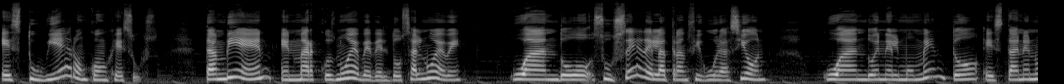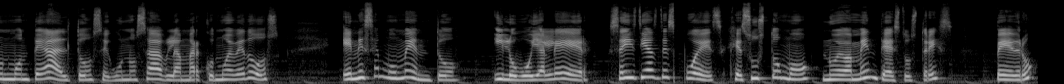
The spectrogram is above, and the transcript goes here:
estuvieron con Jesús. También en Marcos 9, del 2 al 9, cuando sucede la transfiguración, cuando en el momento están en un monte alto, según nos habla Marcos 9.2, en ese momento, y lo voy a leer, seis días después Jesús tomó nuevamente a estos tres, Pedro,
